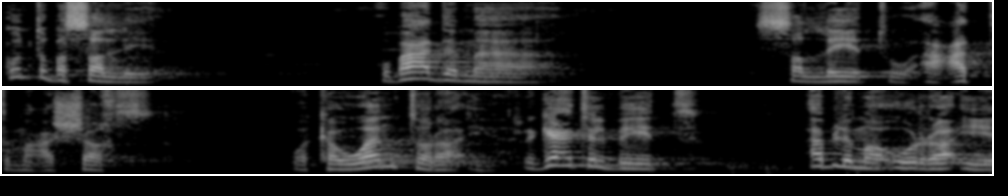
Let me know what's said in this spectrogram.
كنت بصلي وبعد ما صليت وقعدت مع الشخص وكونت رأيي رجعت البيت قبل ما أقول رأيي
